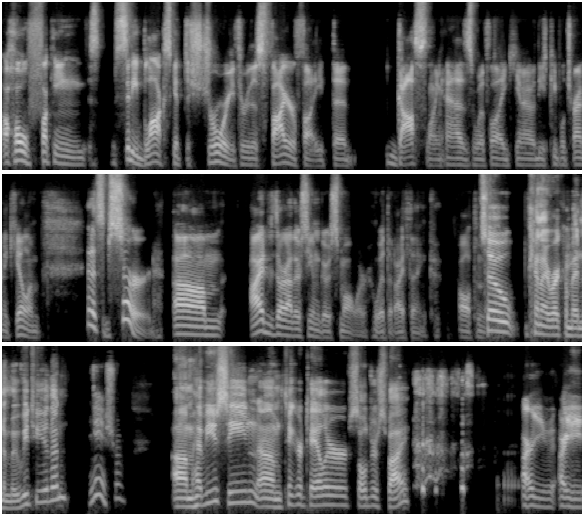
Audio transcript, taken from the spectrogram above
a whole fucking city blocks get destroyed through this firefight that gosling has with like you know these people trying to kill him and it's absurd um i'd rather see him go smaller with it i think ultimately so. Can I recommend a movie to you then? yeah sure Um, have you seen um Tinker Tailor Soldier Spy? Are you are you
